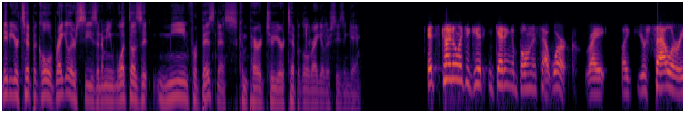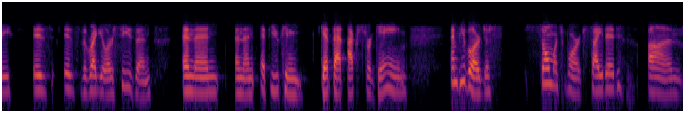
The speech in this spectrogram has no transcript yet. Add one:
maybe your typical regular season? I mean, what does it mean for business compared to your typical regular season game? It's kind of like a get, getting a bonus at work, right? Like your salary is is the regular season, and then and then if you can get that extra game, and people are just so much more excited. Um,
